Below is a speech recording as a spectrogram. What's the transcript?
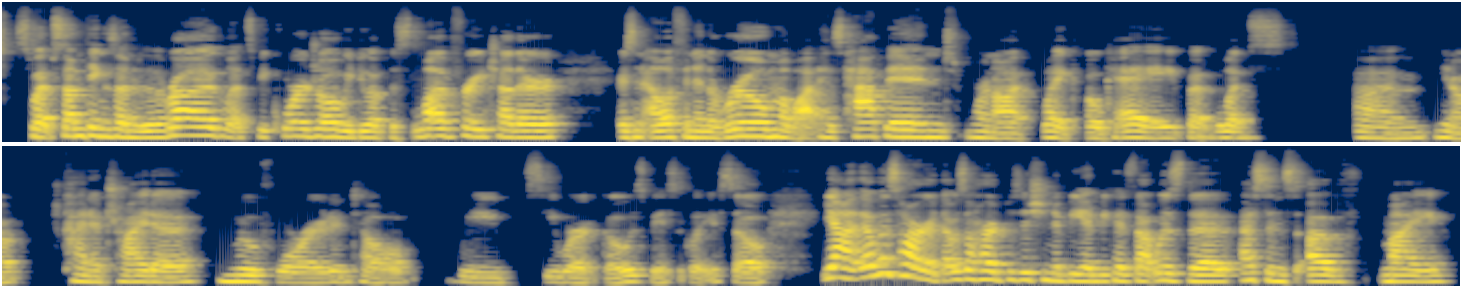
swept some things under the rug. Let's be cordial. We do have this love for each other. There's an elephant in the room. A lot has happened. We're not like okay, but let's um, you know, kind of try to move forward until we see where it goes basically. So, yeah, that was hard. That was a hard position to be in because that was the essence of my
